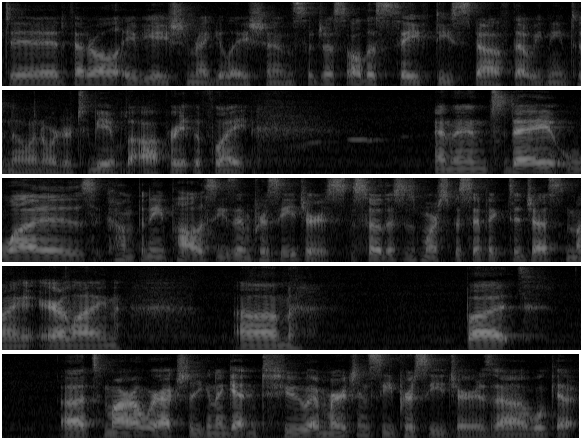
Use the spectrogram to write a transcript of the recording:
did federal aviation regulations. So just all the safety stuff that we need to know in order to be able to operate the flight. And then today was company policies and procedures. So this is more specific to just my airline. Um, but uh, tomorrow we're actually going to get into emergency procedures. Uh, we'll get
